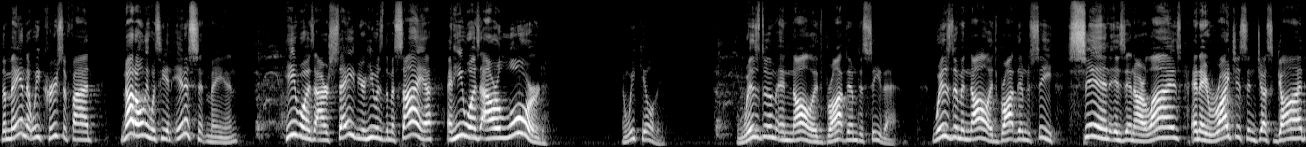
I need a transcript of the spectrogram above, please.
the man that we crucified, not only was he an innocent man, he was our Savior, he was the Messiah, and he was our Lord. And we killed him. Wisdom and knowledge brought them to see that. Wisdom and knowledge brought them to see sin is in our lives, and a righteous and just God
